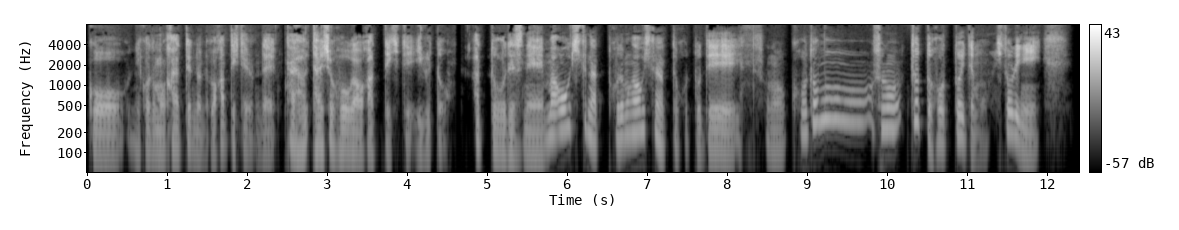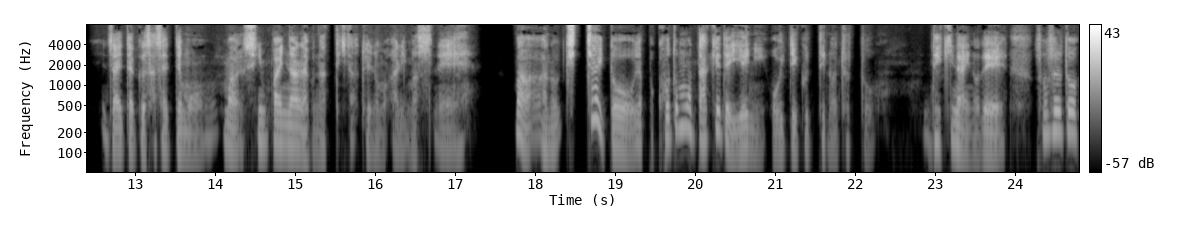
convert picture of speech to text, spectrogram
校に子供が通ってるので分かってきてるんで、対処法が分かってきていると。あとですね、まあ大きくな、子供が大きくなったことで、その子供を、その、ちょっとほっといても、一人に在宅させても、まあ心配にならなくなってきたというのもありますね。まあ、あの、ちっちゃいと、やっぱ子供だけで家に置いていくっていうのはちょっとできないので、そうすると、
